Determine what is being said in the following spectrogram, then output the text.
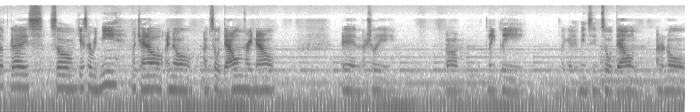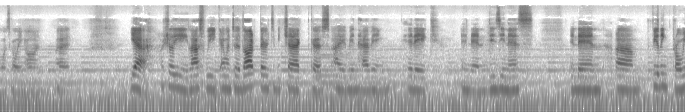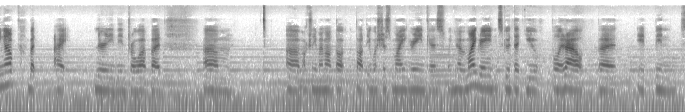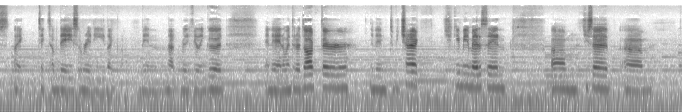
what's up guys? So you guys are with me my channel. I know i'm so down right now. And actually um lately like i've been so down. I don't know what's going on but yeah, actually last week I went to the doctor to be checked because I've been having headache and then dizziness and then um, feeling throwing up but I literally didn't throw up but um, um, actually my mom thought thought it was just migraine because when you have a migraine it's good that you pull it out but it been like take some days already like been not really feeling good and then I went to the doctor and then to be checked she gave me medicine um, she said um,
